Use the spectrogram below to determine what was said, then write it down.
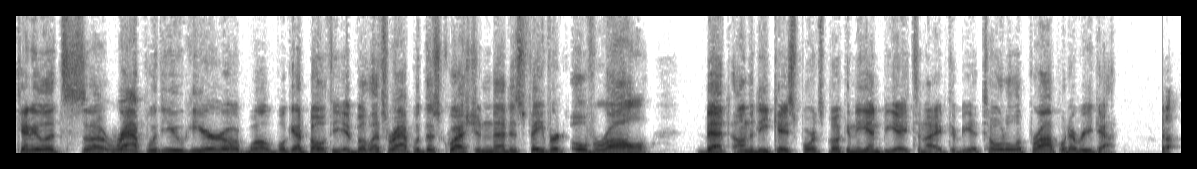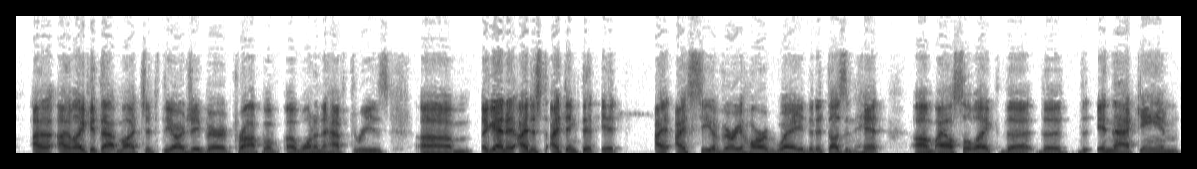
Kenny, let's uh, wrap with you here. Or, well, we'll get both of you, but let's wrap with this question. That is favorite overall bet on the DK Sportsbook in the NBA tonight. Could be a total, a prop, whatever you got. I, I like it that much. It's the RJ Barrett prop of uh, one and a half threes. Um, again, I just I think that it I, I see a very hard way that it doesn't hit. Um, I also like the, the the in that game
